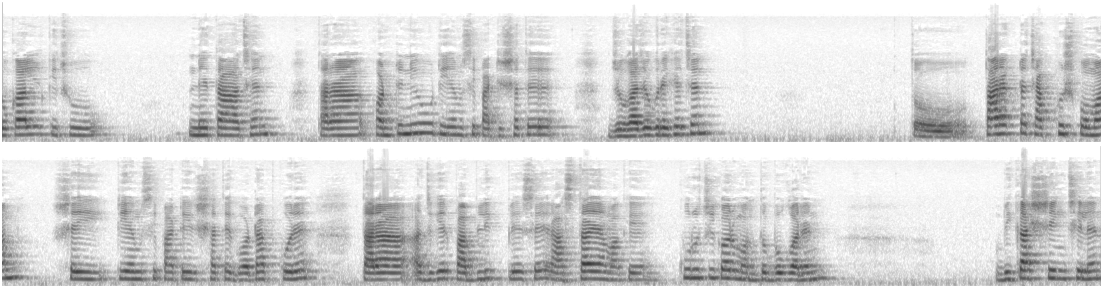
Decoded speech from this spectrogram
লোকাল কিছু নেতা আছেন, তারা কন্টিনিউ টিএমসি পার্টির সাথে যোগাযোগ রেখেছেন। তো তার একটা চাক্ষুষ প্রমাণ, সেই টিএমসি পার্টির সাথে গট আপ করে তারা আজকের পাবলিক প্লেসে রাস্তায় আমাকে কুরুচিকর মন্তব্য করেন। বিকাশ সিং ছিলেন,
